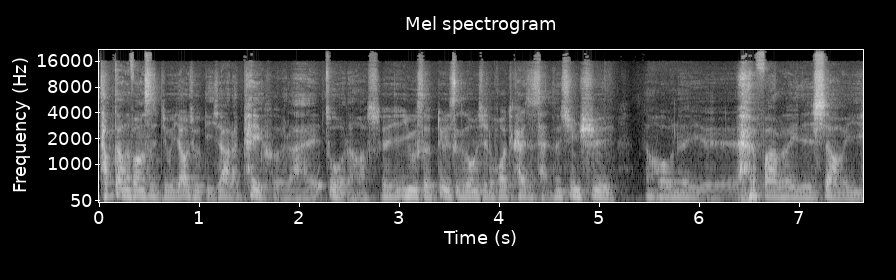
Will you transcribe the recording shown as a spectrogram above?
top down 的方式就要求底下来配合来做了哈。所以 user 对这个东西的话就开始产生兴趣。然后呢也 发挥一点效益。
